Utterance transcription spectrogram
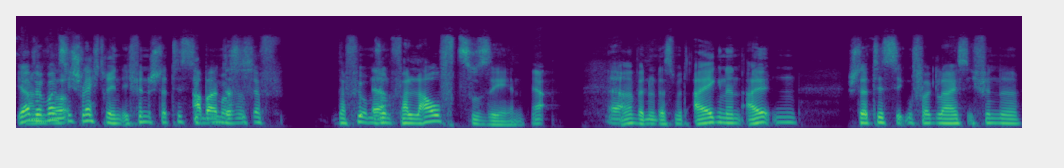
Ja, wir wollen es Also- nicht schlecht reden. Ich finde Statistik Aber immer das ist- dafür, dafür, um Ja. so einen Verlauf zu sehen. Ja. Ja. wenn du das mit eigenen alten Statistiken vergleichst, ich finde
